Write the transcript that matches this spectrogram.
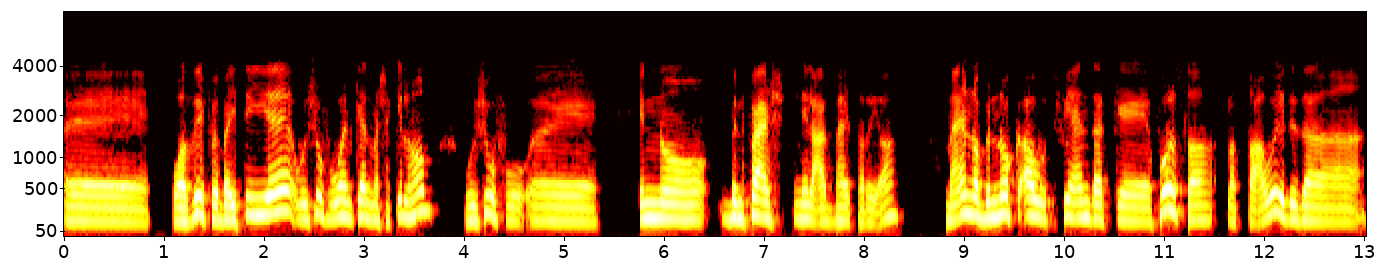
آه، وظيفة بيتية ويشوفوا وين كان مشاكلهم ويشوفوا آه، إنه بنفعش نلعب بهاي الطريقة. مع إنه بالنوك أوت في عندك آه، فرصة للتعويض إذا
